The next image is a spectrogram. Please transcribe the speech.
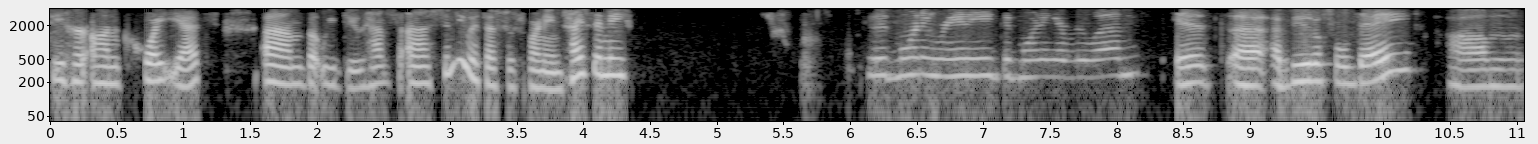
see her on quite yet, um, but we do have uh, Cindy with us this morning. Hi, Cindy. Good morning, Raini. Good morning, everyone. It's uh, a beautiful day. Um,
